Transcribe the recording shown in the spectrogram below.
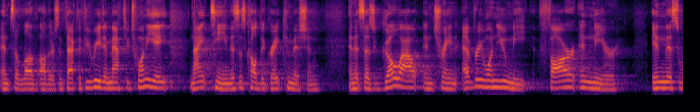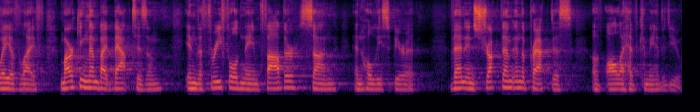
and to love others. In fact, if you read in Matthew 28 19, this is called the Great Commission. And it says, Go out and train everyone you meet, far and near, in this way of life, marking them by baptism in the threefold name Father, Son, and Holy Spirit. Then instruct them in the practice of all I have commanded you.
